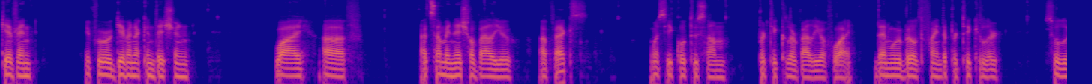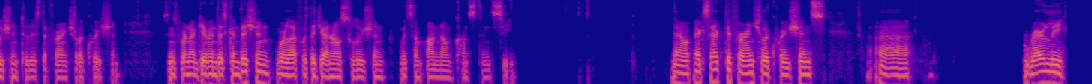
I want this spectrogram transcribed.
given if we were given a condition y of at some initial value of x was equal to some particular value of y. Then we'll be able to find the particular solution to this differential equation. Since we're not given this condition, we're left with a general solution with some unknown constant c. Now, exact differential equations uh, rarely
